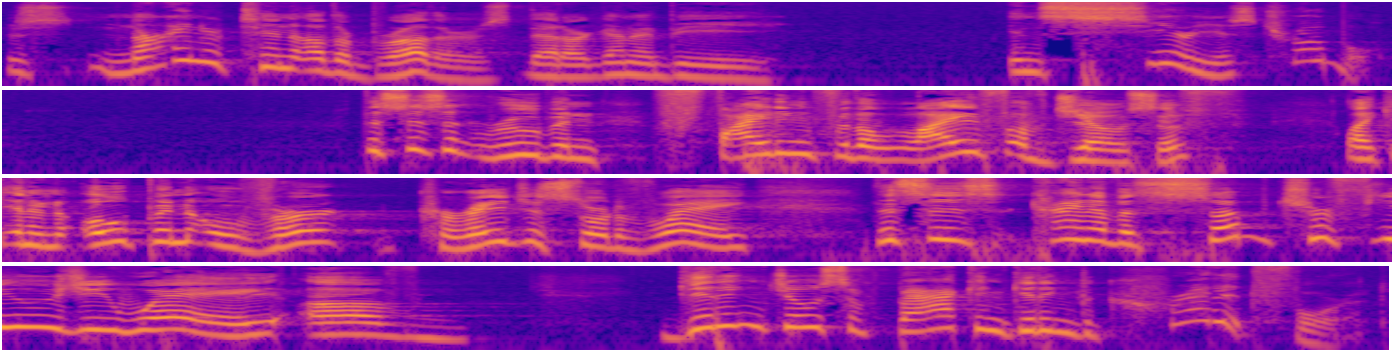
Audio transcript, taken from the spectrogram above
there's nine or ten other brothers that are going to be in serious trouble. This isn't Reuben fighting for the life of Joseph, like in an open, overt, courageous sort of way. This is kind of a subterfuge way of getting Joseph back and getting the credit for it.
